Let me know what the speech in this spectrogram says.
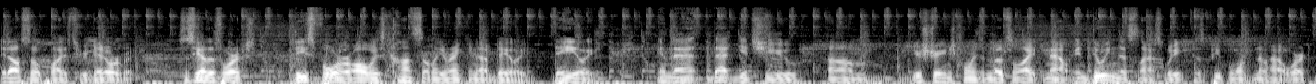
it also applies to your Dead Orbit. So see how this works? These four are always constantly ranking up daily. Daily. And that, that gets you um, your strange coins and motes of light. Now, in doing this last week, because people want to know how it worked,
